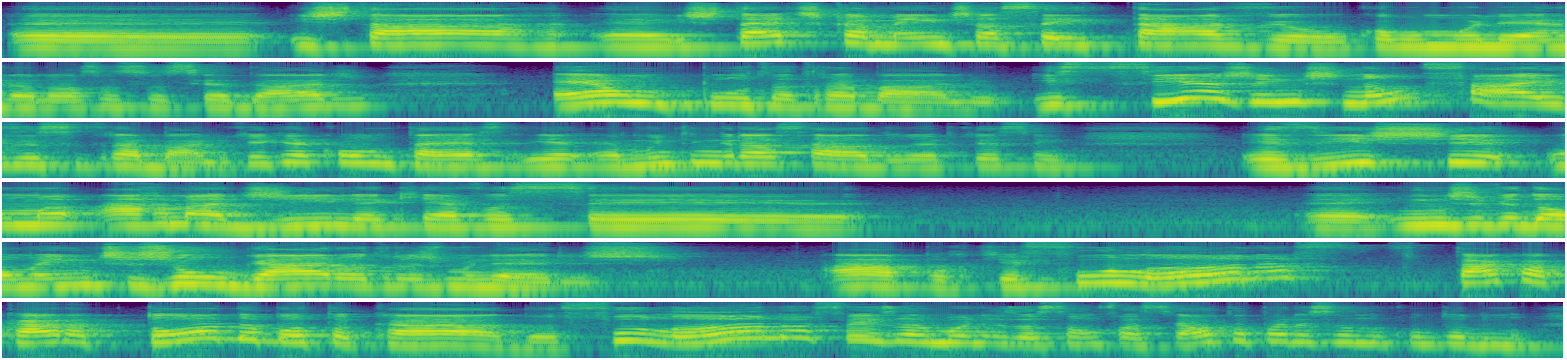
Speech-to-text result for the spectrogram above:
é, estar é, esteticamente aceitável como mulher na nossa sociedade é um puta trabalho. E se a gente não faz esse trabalho, o que, que acontece? É muito engraçado, né? Porque assim, existe uma armadilha que é você é, individualmente julgar outras mulheres. Ah, porque fulana tá com a cara toda botocada. Fulana fez harmonização facial, tá parecendo com todo mundo.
